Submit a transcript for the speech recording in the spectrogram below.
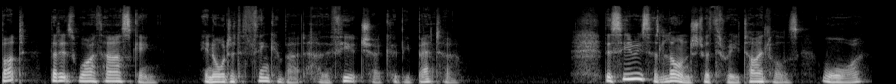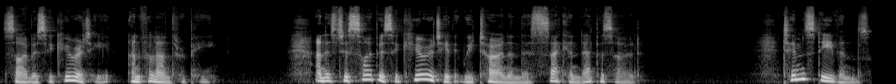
but that it's worth asking in order to think about how the future could be better. The series has launched with three titles War, Cybersecurity, and Philanthropy. And it's to cybersecurity that we turn in this second episode. Tim Stevens,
